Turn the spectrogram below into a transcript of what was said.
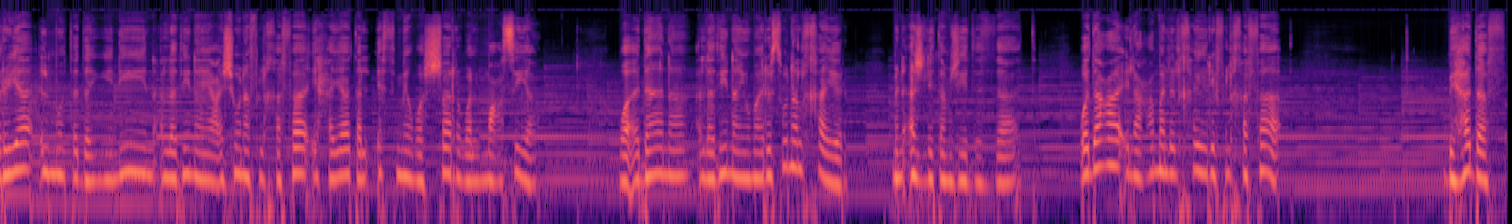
رياء المتدينين الذين يعيشون في الخفاء حياة الإثم والشر والمعصية. وأدان الذين يمارسون الخير من أجل تمجيد الذات. ودعا إلى عمل الخير في الخفاء بهدف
